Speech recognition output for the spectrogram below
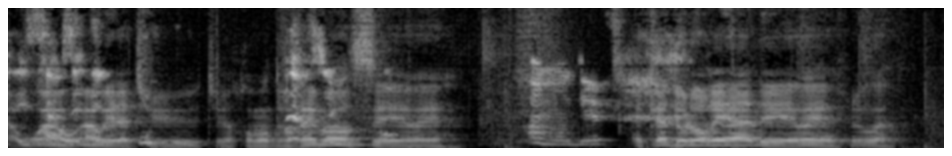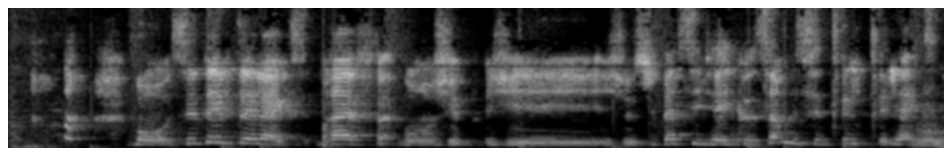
Ah, et ça waouh, faisait ah des oui, là, tu, tu recommandes vraiment, c'est, ouais. Oh mon dieu. Avec la DeLorean et, ouais, je vois. Bon, c'était le Telex. Bref, bon, j'ai, j'ai, je suis pas si vieille que ça, mais c'était le Telex. Mhm.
